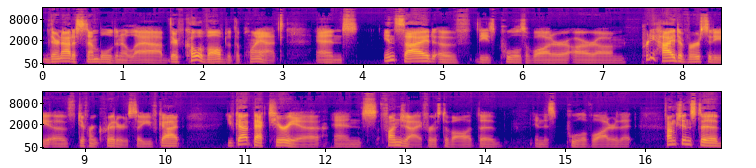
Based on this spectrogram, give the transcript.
they're not assembled in a lab they've co-evolved with the plant and inside of these pools of water are um, pretty high diversity of different critters. So you've got you've got bacteria and fungi first of all at the in this pool of water that functions to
